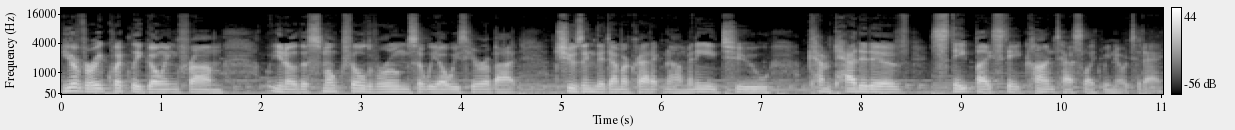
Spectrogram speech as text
you're very quickly going from you know the smoke-filled rooms that we always hear about choosing the democratic nominee to competitive state by state contests like we know today.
